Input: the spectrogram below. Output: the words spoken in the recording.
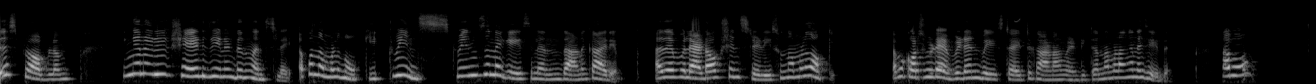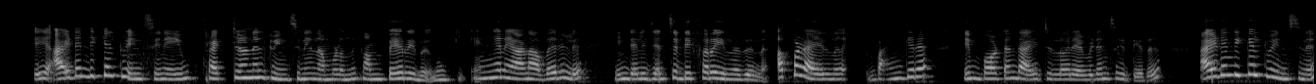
this problem ഇങ്ങനെ ഒരു ഷെയ്ഡ് ജീൻ ഉണ്ടെന്ന് മനസ്സിലായി. അപ്പോൾ നമ്മൾ നോക്കി ട്വിൻസ് ട്വിൻസിന്റെ കേസിൽ എന്താണ് കാര്യം? അതേപോലെ അഡോപ്ഷൻ സ്റ്റഡീസും നമ്മൾ നോക്കി. അപ്പോൾ കുറച്ചുകൂടി എവിഡൻസ് ബേസ്ഡ് ആയിട്ട് കാണാൻ വേണ്ടിയിട്ടാണ് നമ്മൾ അങ്ങനെ ചെയ്തത്. അപ്പോൾ ഈ ഐഡന്റിക്കൽ ട്വിൻസിനെയും ഫ്രക്റ്റേണൽ ട്വിൻസിനെയും നമ്മളൊന്ന് കമ്പയർ ചെയ്ത് നോക്കി. എങ്ങനെയാണ് അവരിൽ ഇന്റലിജൻസ് ഡിഫർ ചെയ്യുന്നത് എന്ന് അപ്പോഴായിരുന്നു ഭയങ്കര ഇമ്പോർട്ടന്റ് ആയിട്ടുള്ള ഒരു എവിഡൻസ് കിട്ടിയത്. ഐഡന്റിക്കൽ ട്വിൻസിന്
